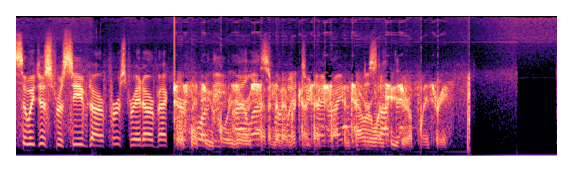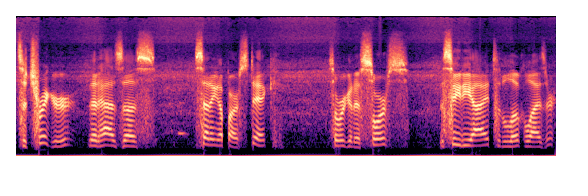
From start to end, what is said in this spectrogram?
So we just received our first radar vector for the ILS November, runway 29 contact right. Tower 120.3. It's a trigger that has us setting up our stick. So we're going to source the CDI to the localizer.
